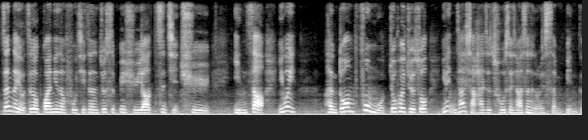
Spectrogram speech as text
真的有这个观念的夫妻，真的就是必须要自己去营造，因为很多父母就会觉得说，因为你知道小孩子出生，小孩是很容易生病的。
